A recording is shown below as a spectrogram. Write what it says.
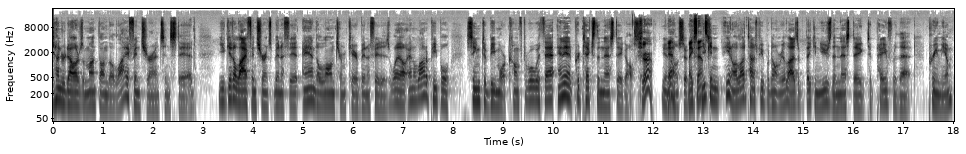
hundred dollars a month on the life insurance instead, you get a life insurance benefit and a long term care benefit as well. And a lot of people seem to be more comfortable with that, and it protects the nest egg also. Sure. you Yeah, know, so makes sense. You can, you know, a lot of times people don't realize it, but they can use the nest egg to pay for that premium.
